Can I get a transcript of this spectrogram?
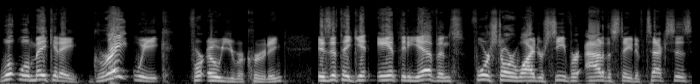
What will make it a great week for OU recruiting is if they get Anthony Evans, four star wide receiver out of the state of Texas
